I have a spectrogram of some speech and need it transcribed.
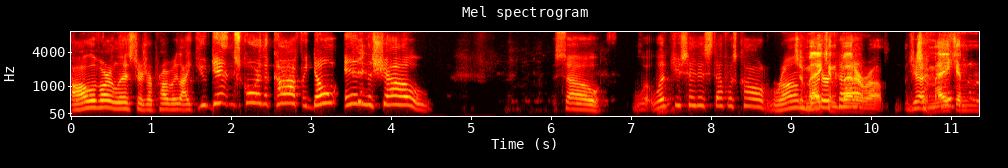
all of our listeners are probably like, you didn't score the coffee. Don't end the show. So, what, what did you say this stuff was called? Rum, jamaican butter rum Ja- jamaican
